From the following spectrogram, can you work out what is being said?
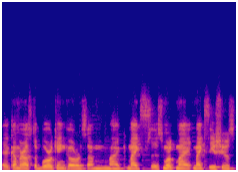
a camera stop working or some mic mics uh, small mic, mics issues,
